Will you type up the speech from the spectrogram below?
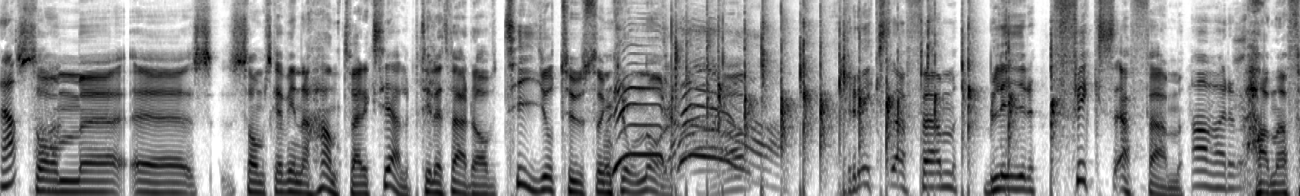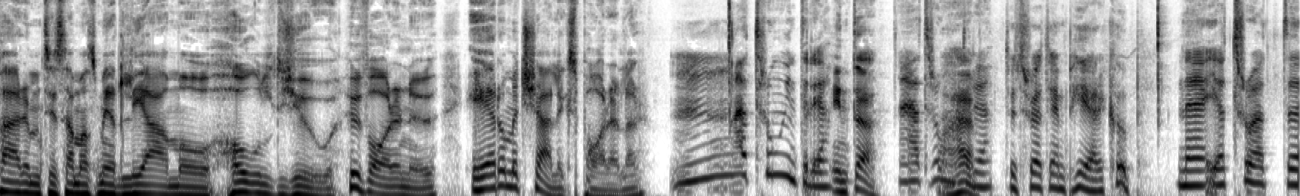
Ja. som, eh, eh, s- som ska vinna hantverkshjälp till ett värde av 10 000 kronor. Riks FM blir Fix FM. Ja, vad roligt. Hanna Färm tillsammans med Liam och Hold You. Hur var det nu? Är de ett kärlekspar eller? Mm, jag tror inte det. Inte? Nej, jag tror Nähä. inte det. Du tror att det är en PR-kupp? Nej, jag tror att eh,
